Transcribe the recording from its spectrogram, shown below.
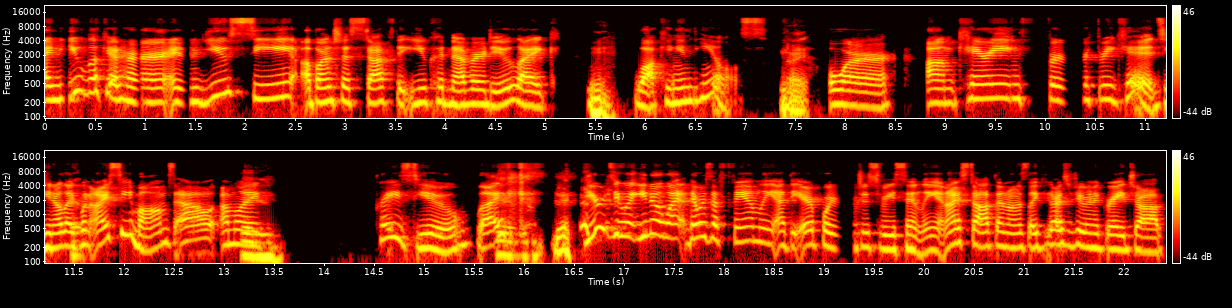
and you look at her and you see a bunch of stuff that you could never do like Mm. walking in heels Right. or um carrying for three kids you know like when i see moms out i'm like. Praise you like Yeah. you're doing you know what there was a family at the airport just recently and i stopped and i was like you guys are doing a great job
